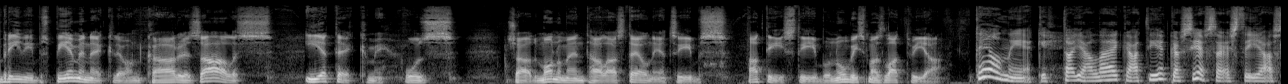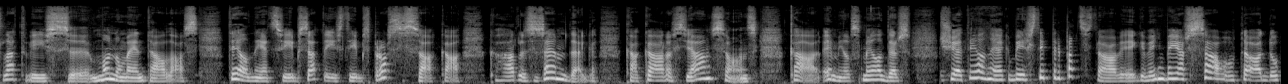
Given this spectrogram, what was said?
brīvības pieminekļa un Kārļa zāles ietekmi uz šādu monumentālās tēlniecības attīstību, nu vismaz Latvijā? Tēlnieki tajā laikā tie, kas iesaistījās Latvijas eh, monumentālās tēlniecības attīstības procesā, kā Kārlis Zemdega, kā Kārlis Jansons, kā Emils Melders, šie tēlnieki bija stipri patstāvīgi. Viņi bija ar savu tādu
